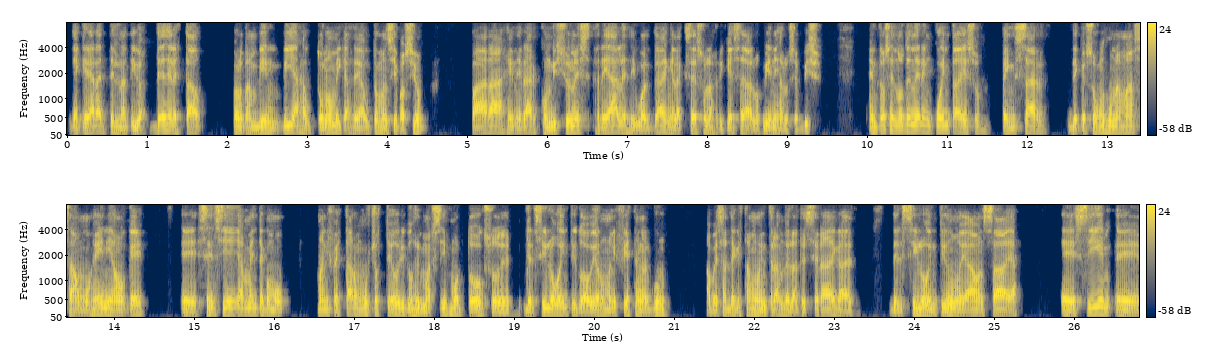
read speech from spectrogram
de crear alternativas desde el Estado, pero también vías autonómicas de autoemancipación para generar condiciones reales de igualdad en el acceso a la riqueza, a los bienes y a los servicios. Entonces, no tener en cuenta eso, pensar de que somos una masa homogénea o que eh, sencillamente como manifestaron muchos teóricos del marxismo ortodoxo del siglo XX y todavía lo manifiestan algunos, a pesar de que estamos entrando en la tercera década del, siglo XXI ya avanzada ya, eh, siguen eh,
